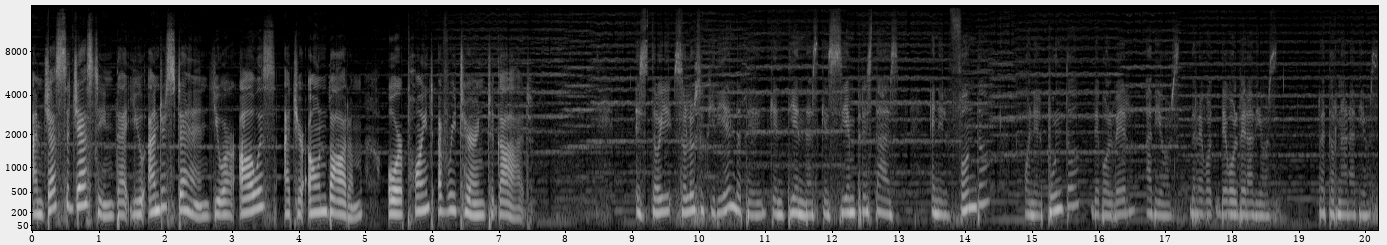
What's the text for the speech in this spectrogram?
I'm just suggesting that you understand you are always at your own bottom or point of return to God. Estoy solo sugiriéndote que entiendas que siempre estás en el fondo o en el punto de volver a Dios, de, de volver a Dios, retornar a Dios.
